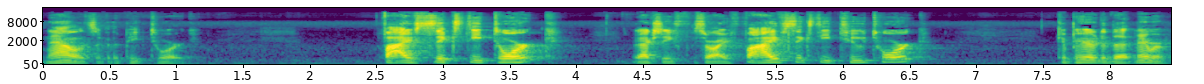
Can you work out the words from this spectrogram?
Now let's look at the peak torque. 560 torque. Actually, sorry, 562 torque compared to the, remember,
